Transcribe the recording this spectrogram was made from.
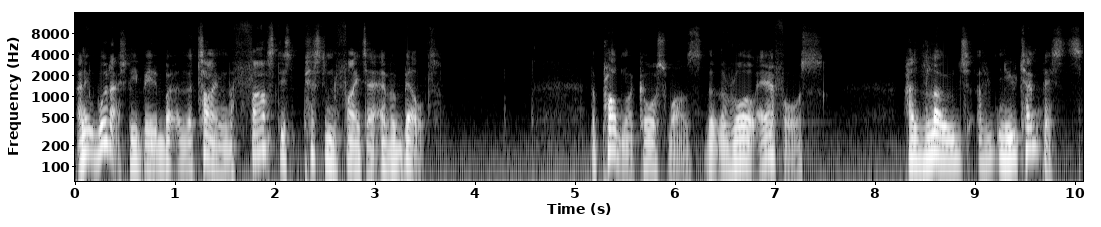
and it would actually be, but at the time, the fastest piston fighter ever built. The problem, of course, was that the Royal Air Force had loads of new Tempests.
